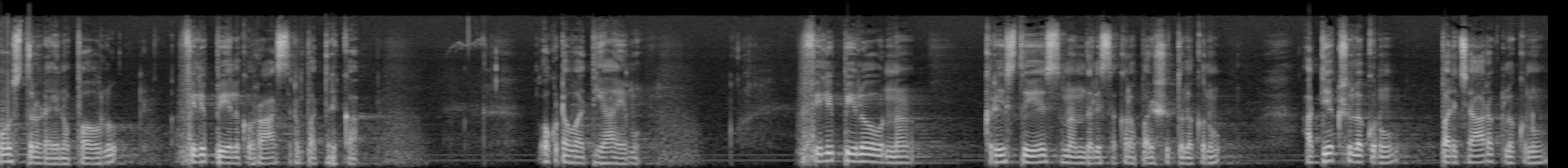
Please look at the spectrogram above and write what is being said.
అపోస్తులుడైన పౌలు ఫిలిప్పీలకు రాసిన పత్రిక ఒకటవ అధ్యాయము. ఫిలిప్పీలో ఉన్న క్రీస్తు యేసునందలి సకల పరిశుద్ధులకును అధ్యక్షులకును పరిచారకులకును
